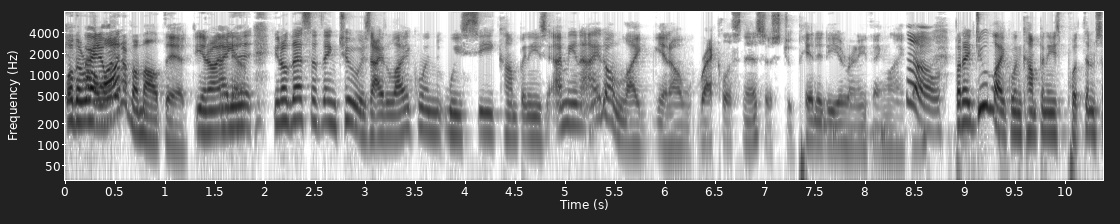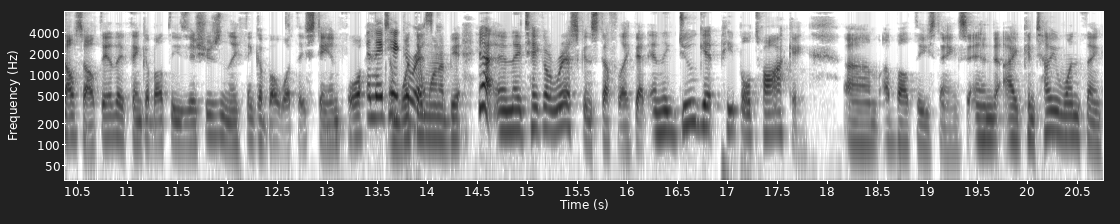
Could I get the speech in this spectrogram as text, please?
well, there are a lot of them out there. You know, I, I mean, know. you know, that's the thing too. Is I like when we see companies. I mean, I don't like you know recklessness or stupidity or anything like that. No. But I do like when companies put themselves out there. They think about these issues and they think about what they stand for And they take a what risk. they want to be. Yeah, and they take a risk and stuff like that. And they do get people talking um, about these things. And I can tell you one thing:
